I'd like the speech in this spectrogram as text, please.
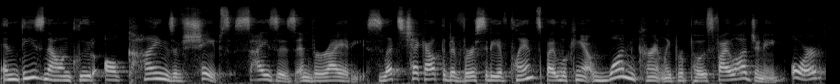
and these now include all kinds of shapes, sizes, and varieties. Let's check out the diversity of plants by looking at one currently proposed phylogeny, or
